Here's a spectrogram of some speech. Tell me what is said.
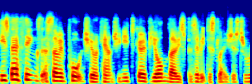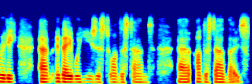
is there things that are so important to your accounts you need to go beyond those specific disclosures to really um, enable users to understand uh, understand those?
